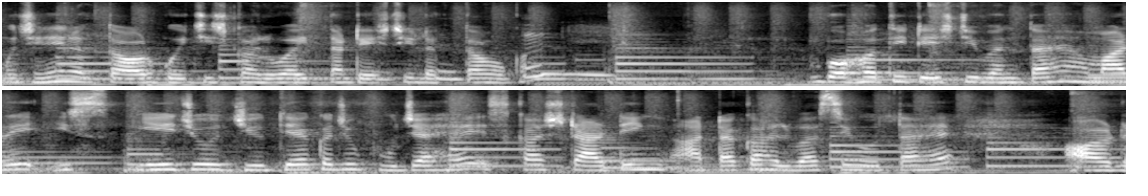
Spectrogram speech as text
मुझे नहीं लगता और कोई चीज़ का हलवा इतना टेस्टी लगता होगा। बहुत ही टेस्टी बनता है। हमारे इस, ये जो ज्योतिया का जो पूजा है, इसका स्टार्टिंग आटा का हलवा से होता है और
